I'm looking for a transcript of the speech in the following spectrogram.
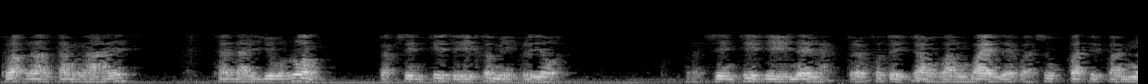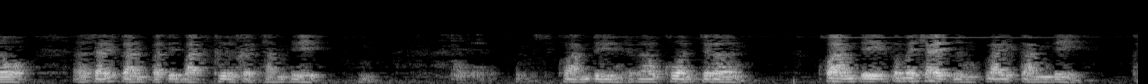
เพราะเราทั้งหลาย ถ้าได้อยู่ร่วมกับสิ่งที่ดีก็มีประโยชน์ สิ่งที่ดีนี่แหละพระพุทธเจ้าวางไว้เรียกว่าสุปฏิปันโน อาศัยการปฏิบัติคือกระทำดี ความดีเราควรเจริญ ความดีก็ไม่ใช่อื่นไกลกรรมดีค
